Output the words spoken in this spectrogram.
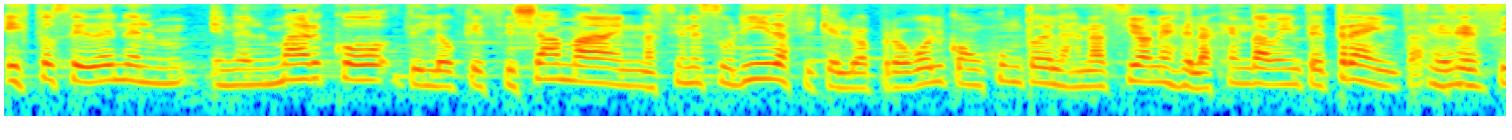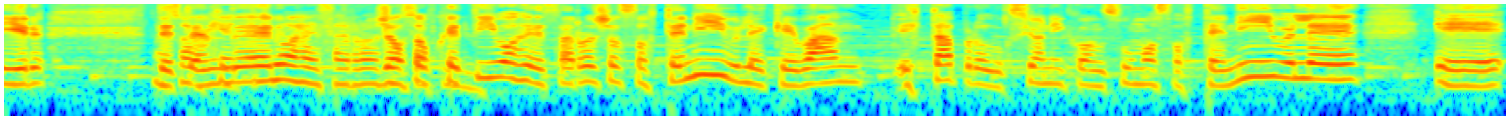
esto se da en el, en el marco de lo que se llama en Naciones Unidas y que lo aprobó el conjunto de las naciones de la Agenda 2030, es decir, de los objetivos de los objetivos de desarrollo sostenible, que van, está producción y consumo sostenible, eh,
